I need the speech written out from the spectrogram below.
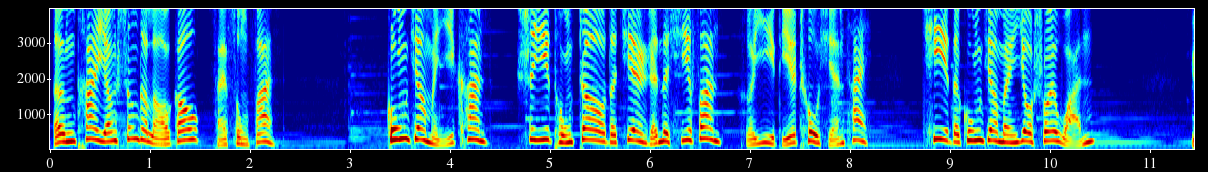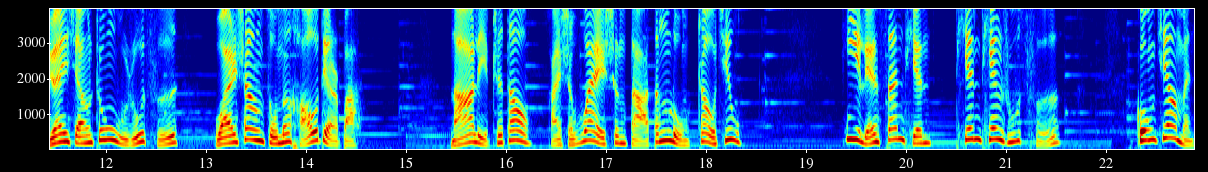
等太阳升得老高才送饭。工匠们一看，是一桶照得见人的稀饭和一碟臭咸菜，气得工匠们要摔碗。原想中午如此，晚上总能好点吧？哪里知道还是外甥打灯笼照旧。一连三天，天天如此。工匠们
